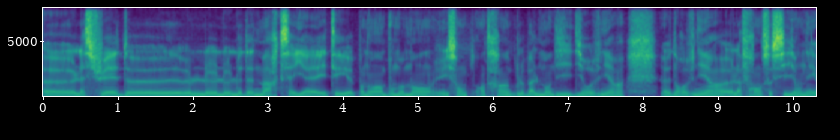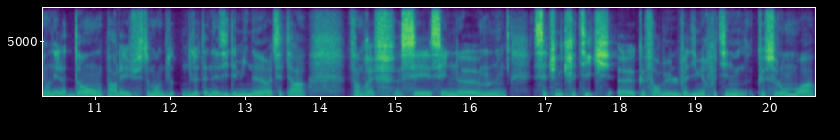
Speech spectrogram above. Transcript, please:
Euh, la Suède, euh, le, Danemark, ça y a été pendant un bon moment. Ils sont en train globalement d'y revenir, euh, d'en revenir. La France aussi, on est, on est là-dedans. On parlait justement de l'eut- de l'euthanasie des mineurs, etc. Enfin bref, c'est une, c'est une critique que formule Vladimir Poutine que selon moi,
